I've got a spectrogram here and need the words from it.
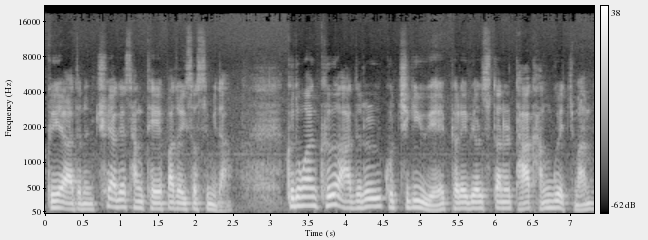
그의 아들은 최악의 상태에 빠져 있었습니다. 그동안 그 아들을 고치기 위해 별의별 수단을 다 강구했지만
